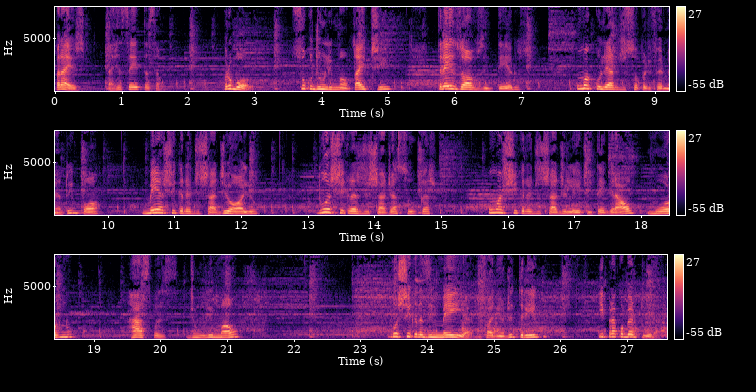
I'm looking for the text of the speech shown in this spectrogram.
para esta receita são para o bolo: suco de um limão Tahiti, três ovos inteiros, uma colher de sopa de fermento em pó, meia xícara de chá de óleo, duas xícaras de chá de açúcar, uma xícara de chá de leite integral morno, raspas de um limão, duas xícaras e meia de farinha de trigo e para cobertura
